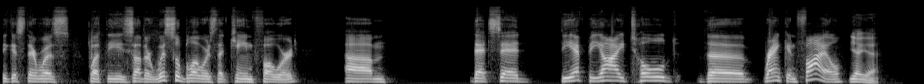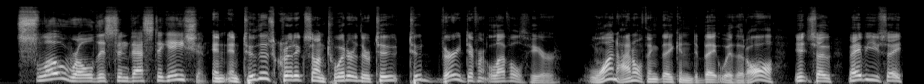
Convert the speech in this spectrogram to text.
because there was what these other whistleblowers that came forward, um, that said the FBI told the rank and file yeah, yeah. slow roll this investigation. And and to those critics on Twitter, there are two two very different levels here. One, I don't think they can debate with at all. So maybe you say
